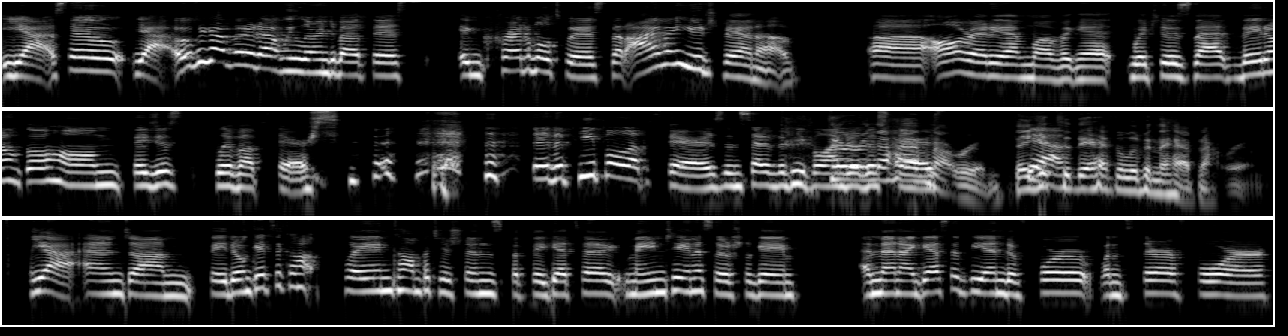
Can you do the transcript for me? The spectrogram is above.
yeah. So yeah, Ovi got voted out. And we learned about this incredible twist that I'm a huge fan of. Uh, already, I'm loving it, which is that they don't go home; they just live upstairs. They're the people upstairs instead of the people They're under in the, the stairs. have-not room. They yeah. get to they have to live in the have-not room. Yeah, and um, they don't get to co- play in competitions, but they get to maintain a social game. And then I guess at the end of four, once there are four,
